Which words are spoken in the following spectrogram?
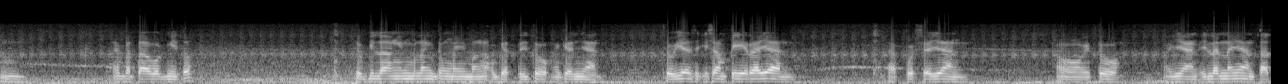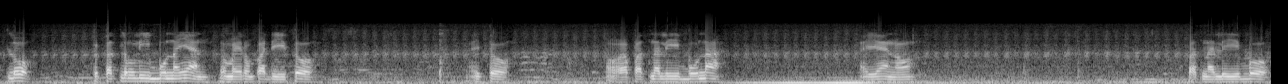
Hmm. Ano ba tawag nito? So bilangin mo lang itong may mga ugat dito, ganyan. So yan, isang pera yan. Tapos ayan. Oh, ito. Ayan, ilan na yan? Tatlo. Ito tatlong libo na yan. So mayroon pa dito. Ito. Oh, apat na libo na. Ayan, oh. Apat na libo.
